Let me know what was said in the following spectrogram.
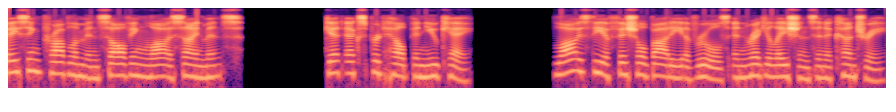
Facing problem in solving law assignments? Get expert help in UK. Law is the official body of rules and regulations in a country.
